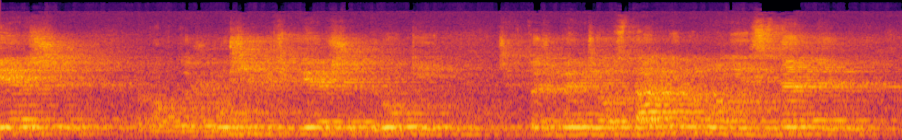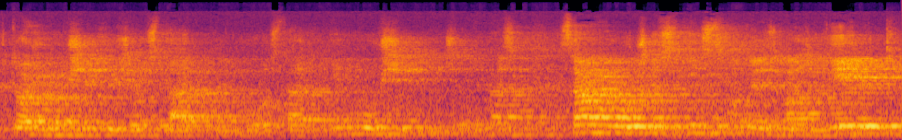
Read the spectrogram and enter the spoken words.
pierwszy, no bo ktoś musi być pierwszy, drugi, czy ktoś będzie ostatni, no niestety ktoś musi być ostatni, bo ostatni musi być. Natomiast samo uczestnictwo to jest Wasz wielki,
